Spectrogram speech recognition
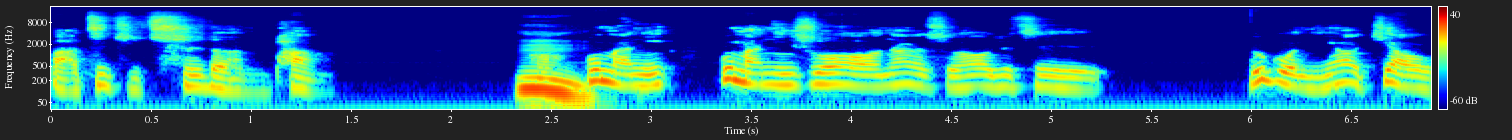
把自己吃的很胖。嗯，不瞒您不瞒您说哦，那个时候就是如果你要叫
